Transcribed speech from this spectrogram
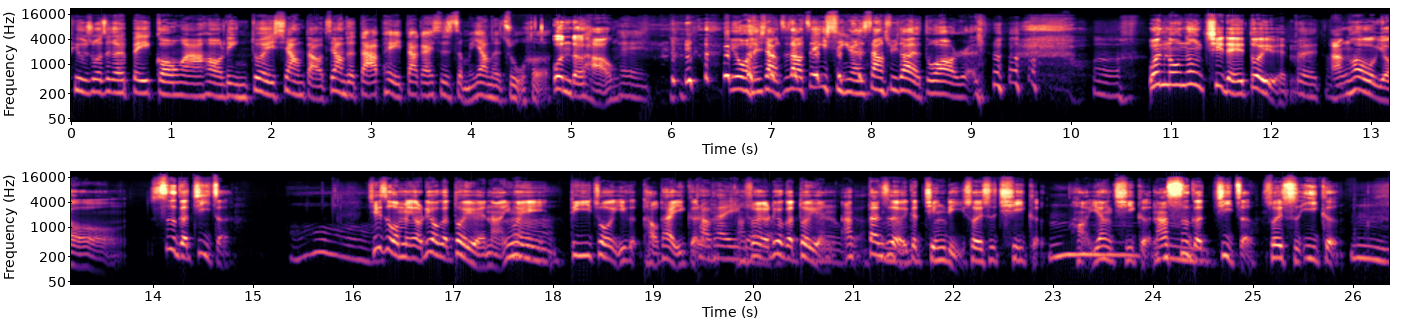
譬如说这个杯弓啊，哈，领队向导这样的搭配，大概是怎么样的组合？问得好，因为我很想知道这一行人上去到底有多少人。嗯，温弄弄七的队员，对，然后有四个记者。哦，其实我们有六个队员呐，因为第一座一个淘汰一个人淘汰一，所以有六个队员啊，但是有一个经理，所以是七个，好，一样七个，然后四个记者，所以十一个，嗯，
